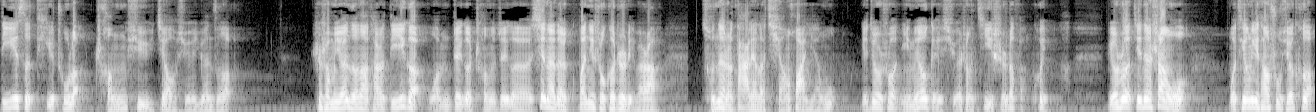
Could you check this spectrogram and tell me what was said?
第一次提出了程序教学原则。是什么原则呢？他说：“第一个，我们这个成这个现在的班级授课制里边啊，存在着大量的强化延误，也就是说，你没有给学生计时的反馈。比如说，今天上午我听了一堂数学课，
